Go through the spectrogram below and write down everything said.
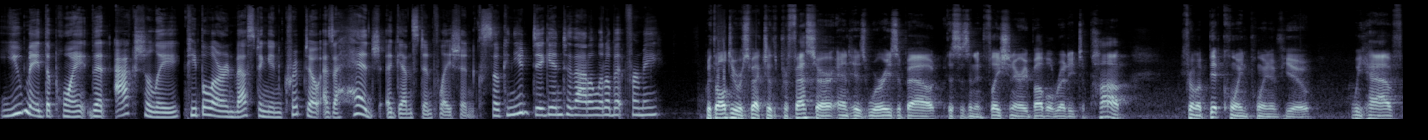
you made the point that actually people are investing in crypto as a hedge against inflation. So, can you dig into that a little bit for me? With all due respect to the professor and his worries about this is an inflationary bubble ready to pop, from a Bitcoin point of view, we have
